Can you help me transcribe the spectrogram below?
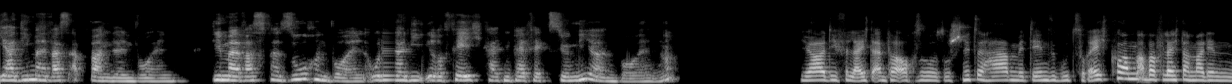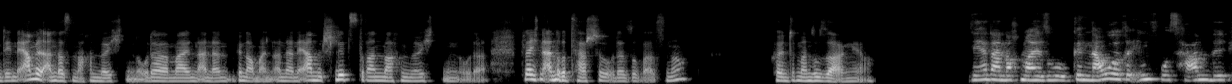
ja, die mal was abwandeln wollen, die mal was versuchen wollen oder die ihre Fähigkeiten perfektionieren wollen. Ne? Ja, die vielleicht einfach auch so, so Schnitte haben, mit denen sie gut zurechtkommen, aber vielleicht dann mal den, den Ärmel anders machen möchten oder mal einen anderen, genau, mal einen anderen Ärmelschlitz dran machen möchten oder vielleicht eine andere Tasche oder sowas, ne? Könnte man so sagen, ja wer da nochmal so genauere Infos haben will,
